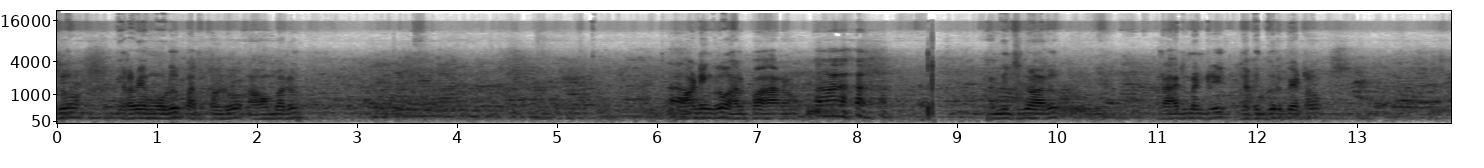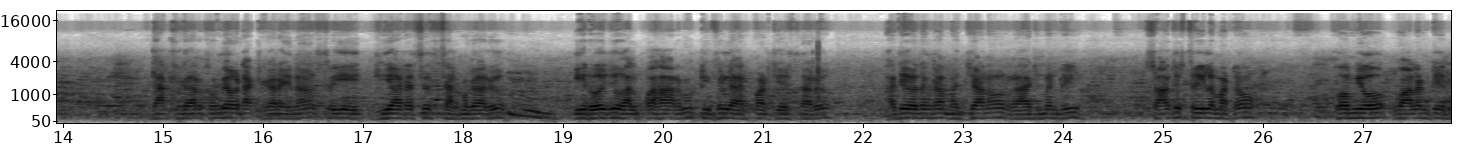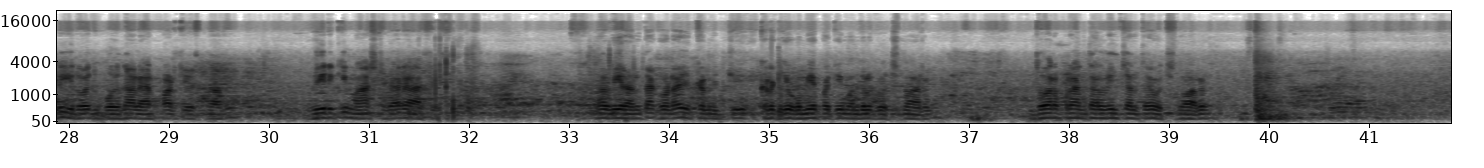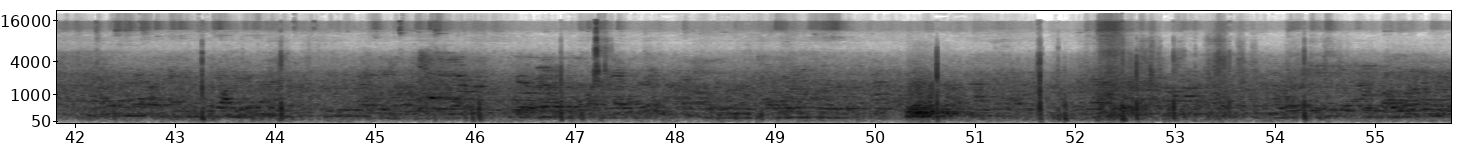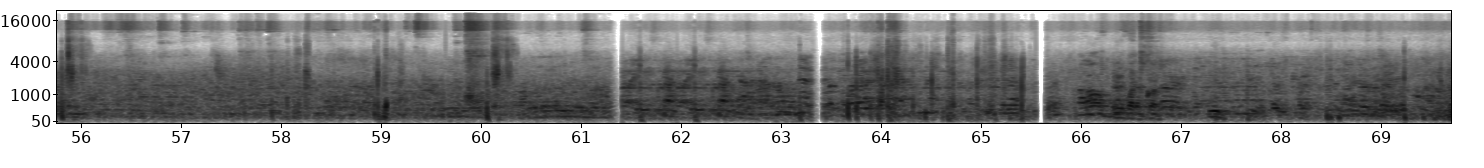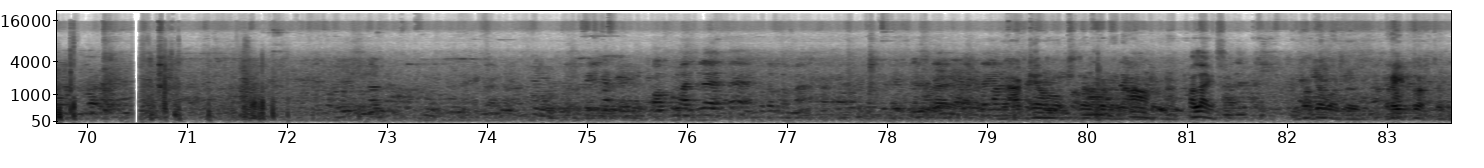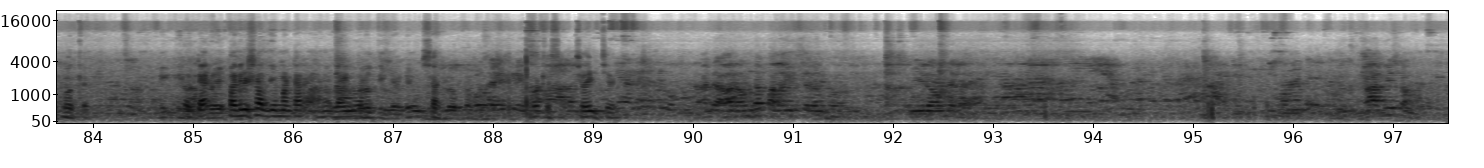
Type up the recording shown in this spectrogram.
ఈరోజు ఇరవై మూడు పదకొండు నవంబరు. మార్నింగ్ అల్పాహారం అందించిన వారు రాజమండ్రి జగద్గురుపీఠం. డాక్టర్ గారు హోమియో డాక్టర్ గారు అయిన శ్రీ జిఆర్ఎస్ఎస్ శర్మ గారు ఈరోజు అల్పాహారం టిఫిన్లు ఏర్పాటు చేస్తున్నారు. అదేవిధంగా మధ్యాహ్నం రాజమండ్రి సాధు స్త్రీల మఠం హోమియో వాలంటీర్లు ఈరోజు భోజనాలు ఏర్పాటు చేస్తున్నారు. వీరికి మాస్టర్ గారు ఆశిస్తున్నారు వీరంతా కూడా ఇక్కడి నుంచి ఇక్కడికి హోమియోపతి మందులకు వచ్చినారు దూర ప్రాంతాల నుంచి అంతా వచ్చినారు అంటున్నాను. అలాగే సార్. రైట్గా వస్తుంది ఓకే. పది నిమిషాలు తీయమంటారా? లైన్ అందరూ తీయండి. సరే. Okay sir. చేయండి చేయండి. అంటే ఆ రౌండ్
